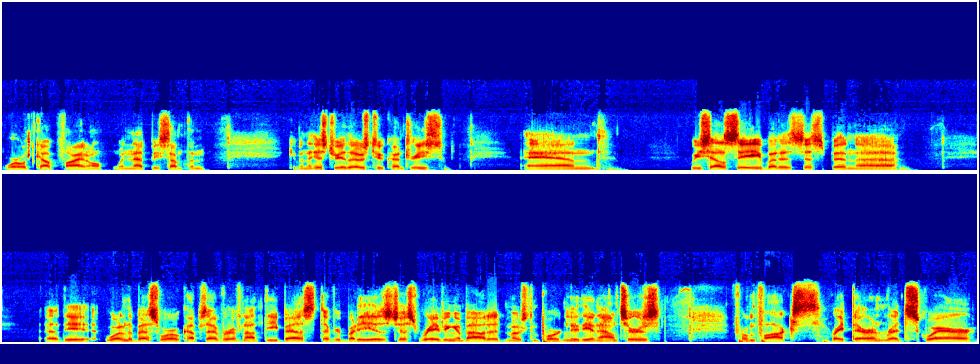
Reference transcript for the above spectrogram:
World Cup final. Wouldn't that be something, given the history of those two countries? And we shall see, but it's just been uh, uh, the one of the best World Cups ever, if not the best. Everybody is just raving about it. Most importantly, the announcers from Fox right there in Red Square.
